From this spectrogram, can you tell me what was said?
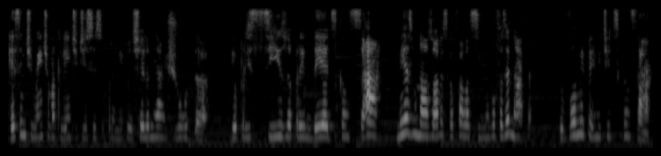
Recentemente uma cliente disse isso para mim, falou, Sheila, me ajuda, eu preciso aprender a descansar, mesmo nas horas que eu falo assim, não vou fazer nada. Eu vou me permitir descansar.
